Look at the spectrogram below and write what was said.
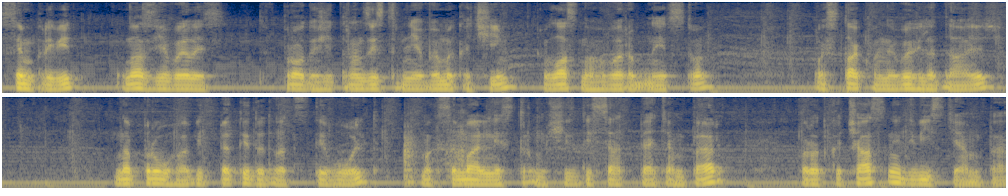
Всім привіт! У нас з'явились в продажі транзисторні вимикачі власного виробництва. Ось так вони виглядають. Напруга від 5 до 20 вольт, максимальний струм 65 А, короткочасний 200 А.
